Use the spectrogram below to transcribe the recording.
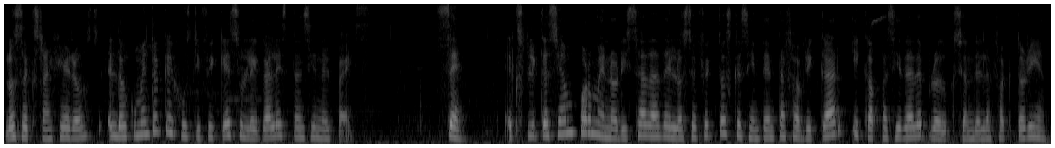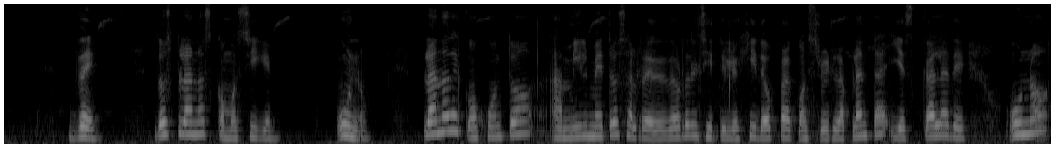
Los extranjeros, el documento que justifique su legal estancia en el país. C. Explicación pormenorizada de los efectos que se intenta fabricar y capacidad de producción de la factoría. D. Dos planos como sigue. 1. Plano de conjunto a mil metros alrededor del sitio elegido para construir la planta y escala de 1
